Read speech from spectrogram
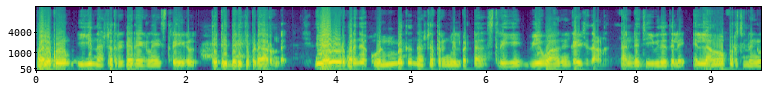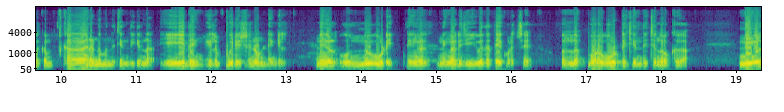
പലപ്പോഴും ഈ നക്ഷത്രക്കാരികളായ സ്ത്രീകൾ തെറ്റിദ്ധരിക്കപ്പെടാറുണ്ട്. ഞാൻ ഞാനിവിടെ പറഞ്ഞ ഒൻപത് നക്ഷത്രങ്ങളിൽപ്പെട്ട സ്ത്രീയെ വിവാഹം കഴിച്ചതാണ് തന്റെ ജീവിതത്തിലെ എല്ലാ പ്രശ്നങ്ങൾക്കും കാരണമെന്ന് ചിന്തിക്കുന്ന ഏതെങ്കിലും പുരുഷനുണ്ടെങ്കിൽ നിങ്ങൾ ഒന്നുകൂടി നിങ്ങൾ നിങ്ങളുടെ ജീവിതത്തെക്കുറിച്ച് ഒന്ന് പുറകോട്ട് ചിന്തിച്ചു നോക്കുക. നിങ്ങൾ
